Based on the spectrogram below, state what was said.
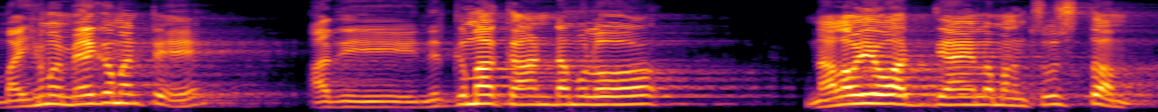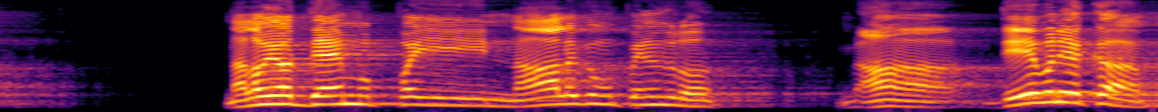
మహిమ మేఘం అంటే అది నిర్గమాకాండములో నలభై అధ్యాయంలో మనం చూస్తాం. నలభై అధ్యాయం ముప్పై నాలుగు ముప్పై ఎనిమిదిలో ఆ దేవుని యొక్క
